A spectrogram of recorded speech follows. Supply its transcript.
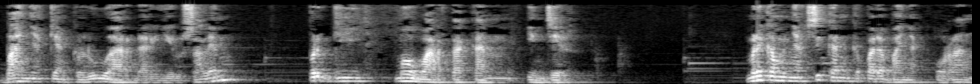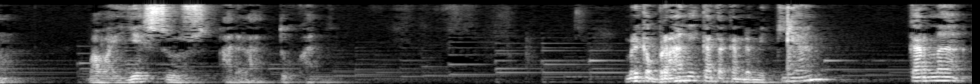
banyak yang keluar dari Yerusalem pergi mewartakan Injil. Mereka menyaksikan kepada banyak orang bahwa Yesus adalah Tuhan. Mereka berani katakan demikian karena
